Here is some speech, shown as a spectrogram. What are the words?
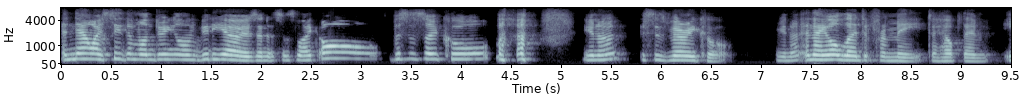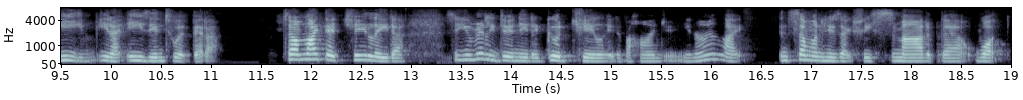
And now I see them on doing on videos and it's just like, oh, this is so cool. you know, this is very cool you know, and they all learned it from me to help them, ease, you know, ease into it better. So I'm like their cheerleader. So you really do need a good cheerleader behind you, you know, like, and someone who's actually smart about what,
